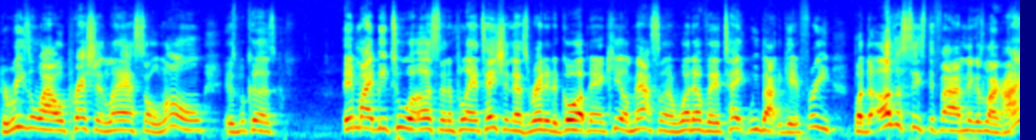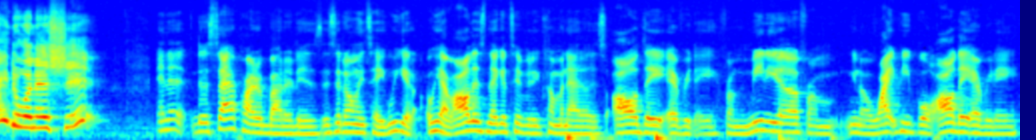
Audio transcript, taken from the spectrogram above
The reason why oppression lasts so long is because it might be two of us in a plantation that's ready to go up there and kill Massa and whatever it take, we about to get free. But the other 65 niggas like, I ain't doing that shit. And it, the sad part about it is, is it only take we get we have all this negativity coming at us all day, every day, from the media, from you know white people, all day, every day,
